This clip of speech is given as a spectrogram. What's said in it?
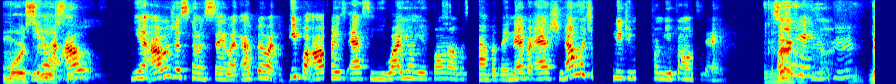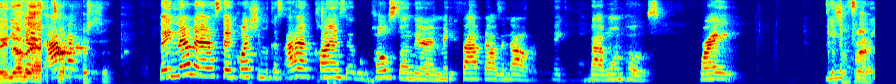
more seriously. Yeah, I, yeah i was just gonna say like i feel like people always asking you why you on your phone all the time? But they never ask you how much did you make from your phone today? Exactly. Okay. mm-hmm. they never ask that have, question they never ask that question because i have clients that will post on there and make five thousand dollars make by one post right? You That's know, a fact.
